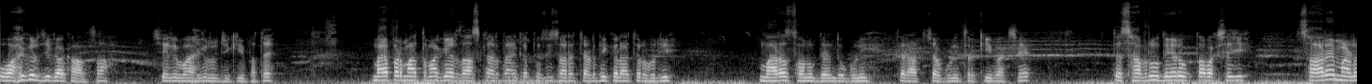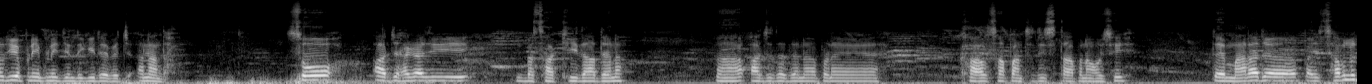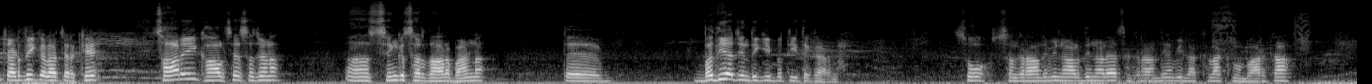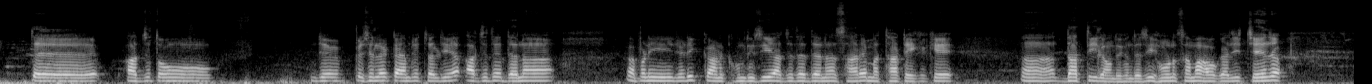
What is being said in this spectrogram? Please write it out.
ਵਾਹਿਗੁਰੂ ਜੀ ਕਾ ਖਾਲਸਾ, ਸ੍ਰੀ ਵਾਹਿਗੁਰੂ ਜੀ ਕੀ ਫਤਿਹ। ਮੈਂ ਪਰਮਾਤਮਾ ਅੱਗੇ ਅਰਦਾਸ ਕਰਦਾ ਕਿ ਤੁਸੀਂ ਸਾਰੇ ਚੜ੍ਹਦੀ ਕਲਾ ਚ ਰਹੋ ਜੀ। ਮਹਾਰਾਜ ਤੁਹਾਨੂੰ ਦਿਨ ਦੁੱਗਣੀ ਤੇ ਰਾਤ ਚੌਗੁਣੀ ਤਰੱਕੀ ਬਖਸ਼ੇ ਤੇ ਸਭ ਨੂੰ ਦੇ ਰੁਕਤਾ ਬਖਸ਼ੇ ਜੀ। ਸਾਰੇ ਮਾਣੋ ਜੀ ਆਪਣੀ ਆਪਣੀ ਜ਼ਿੰਦਗੀ ਦੇ ਵਿੱਚ ਆਨੰਦ। ਸੋ ਅੱਜ ਹੈਗਾ ਜੀ ਵਿਸਾਖੀ ਦਾ ਦਿਨ। ਅੱਜ ਦਾ ਦਿਨ ਆਪਣੇ ਖਾਲਸਾ ਪੰਥ ਦੀ ਸਥਾਪਨਾ ਹੋਈ ਸੀ। ਤੇ ਮਹਾਰਾਜ ਭਾਈ ਸਭ ਨੂੰ ਚੜ੍ਹਦੀ ਕਲਾ ਚ ਰੱਖੇ। ਸਾਰੇ ਹੀ ਖਾਲਸੇ ਸਜਣ ਸਿੰਘ ਸਰਦਾਰ ਬਣਨ ਤੇ ਵਧੀਆ ਜ਼ਿੰਦਗੀ ਬਤੀਤ ਕਰਨ। ਸੋ ਸੰਗਰਾਂਦ ਵੀ ਨਾਲ ਦੀ ਨਾਲ ਹੈ ਸੰਗਰਾਂਦ ਦੀਆਂ ਵੀ ਲੱਖ ਲੱਖ ਮੁਬਾਰਕਾਂ। ਤੇ ਅੱਜ ਤੋਂ ਜੇ ਪਿਛਲੇ ਟਾਈਮ 'ਚ ਚੱਲ ਜੀਏ ਅੱਜ ਦੇ ਦਿਨ ਆਪਣੀ ਜਿਹੜੀ ਕਣਕ ਹੁੰਦੀ ਸੀ, ਅੱਜ ਦੇ ਦਿਨ ਸਾਰੇ ਮੱਥਾ ਟੇਕ ਕੇ ਦਾਤੀ ਲਾਉਂਦੇ ਹੁੰਦੇ ਸੀ। ਹੁਣ ਸਮਾਂ ਹੋ ਗਿਆ ਜੀ ਚੇਂਜ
